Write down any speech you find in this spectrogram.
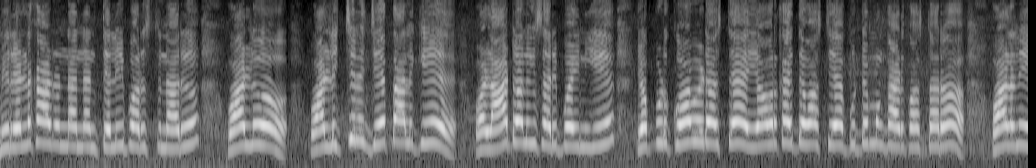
మీరు ఇళ్ళ కాడ ఉండండి తెలియపరుస్తున్నారు. వాళ్ళు వాళ్ళు ఇచ్చిన జీతాలకి వాళ్ళ ఆటోలకి సరిపోయినాయి. ఎప్పుడు కోవిడ్ వస్తే ఎవరికైతే వస్తే కుటుంబం కాడికి వస్తారో వాళ్ళని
